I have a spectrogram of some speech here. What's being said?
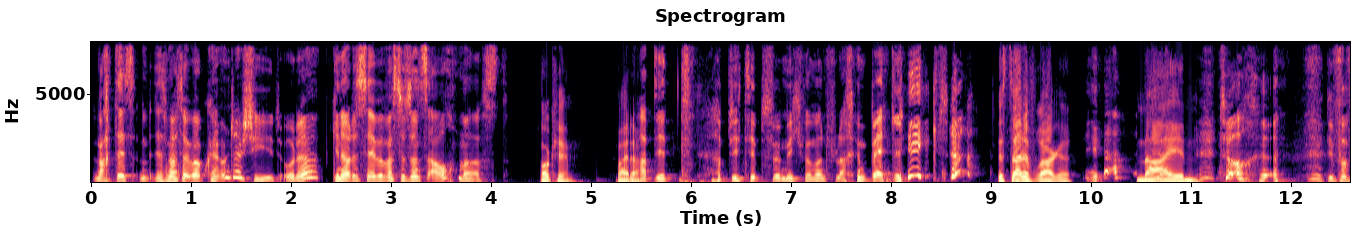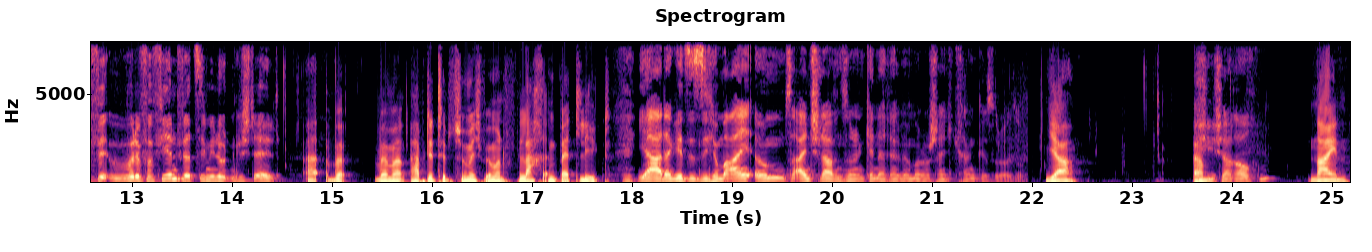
macht das, das macht doch überhaupt keinen Unterschied, oder? Genau dasselbe, was du sonst auch machst. Okay, weiter. Habt ihr, habt ihr Tipps für mich, wenn man flach im Bett liegt? Ist deine Frage? Ja. Nein. Doch. Die vor, wurde vor 44 Minuten gestellt. Aber Wenn man, habt ihr Tipps für mich, wenn man flach im Bett liegt? Ja, da geht es jetzt nicht um ein, ums Einschlafen, sondern generell, wenn man wahrscheinlich krank ist oder so. Ja. Ähm. Shisha rauchen? Nein.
